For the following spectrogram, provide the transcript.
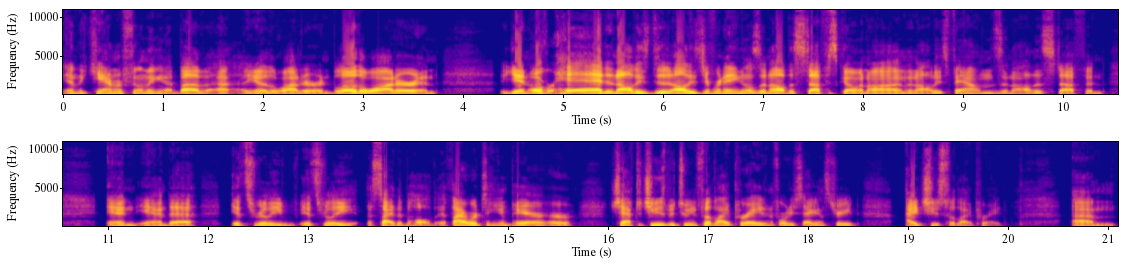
and the camera filming above, uh, you know, the water and below the water, and again overhead, and all these all these different angles, and all this stuff is going on, and all these fountains, and all this stuff, and and and uh, it's really it's really a sight to behold. If I were to compare or have to choose between Footlight Parade and 42nd Street, I'd choose Footlight Parade. Um,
